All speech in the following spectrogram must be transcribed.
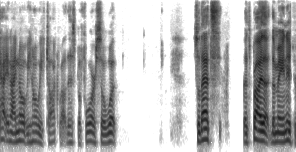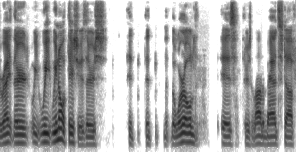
yeah, and I know you know we've talked about this before. So what? So that's that's probably the, the main issue, right? There, we, we, we know what the issue is. There's it, it, the world is there's a lot of bad stuff.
